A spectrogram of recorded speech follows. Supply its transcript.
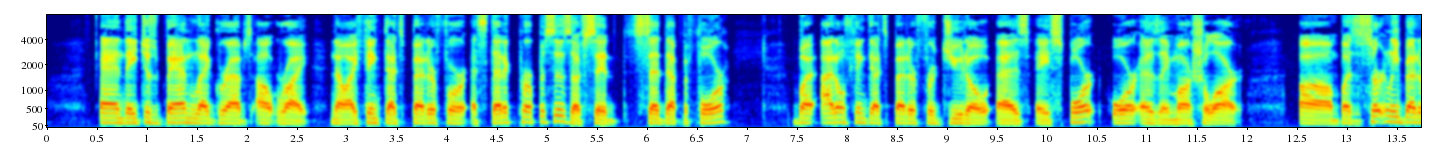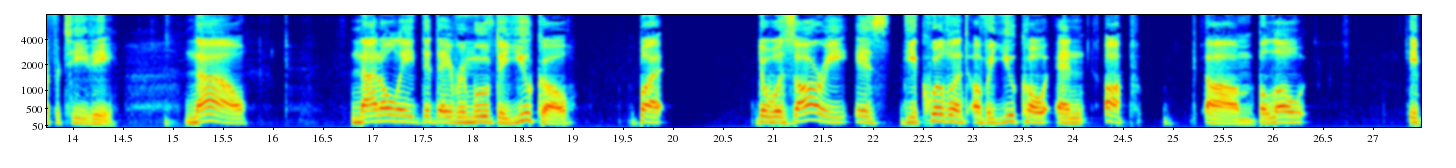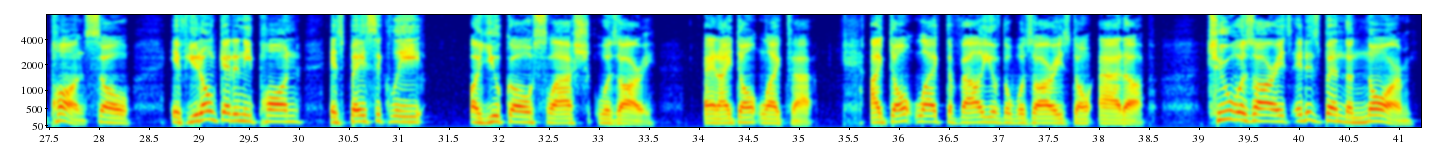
and they just banned leg grabs outright. Now I think that's better for aesthetic purposes. I've said said that before, but I don't think that's better for judo as a sport or as a martial art um, but it's certainly better for TV. Now, not only did they remove the Yuko, but the Wazari is the equivalent of a Yuko and up um, below pawn. So if you don't get any pawn, it's basically a Yuko slash Wazari. And I don't like that. I don't like the value of the Wazaris don't add up. Two Wazaris, it has been the norm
